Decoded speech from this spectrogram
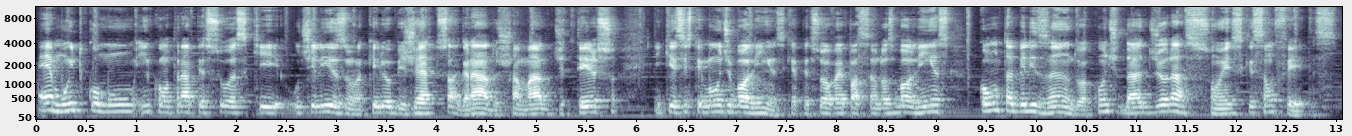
É muito comum encontrar pessoas que utilizam aquele objeto sagrado chamado de terço e que existe um monte de bolinhas, que a pessoa vai passando as bolinhas contabilizando a quantidade de orações que são feitas.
